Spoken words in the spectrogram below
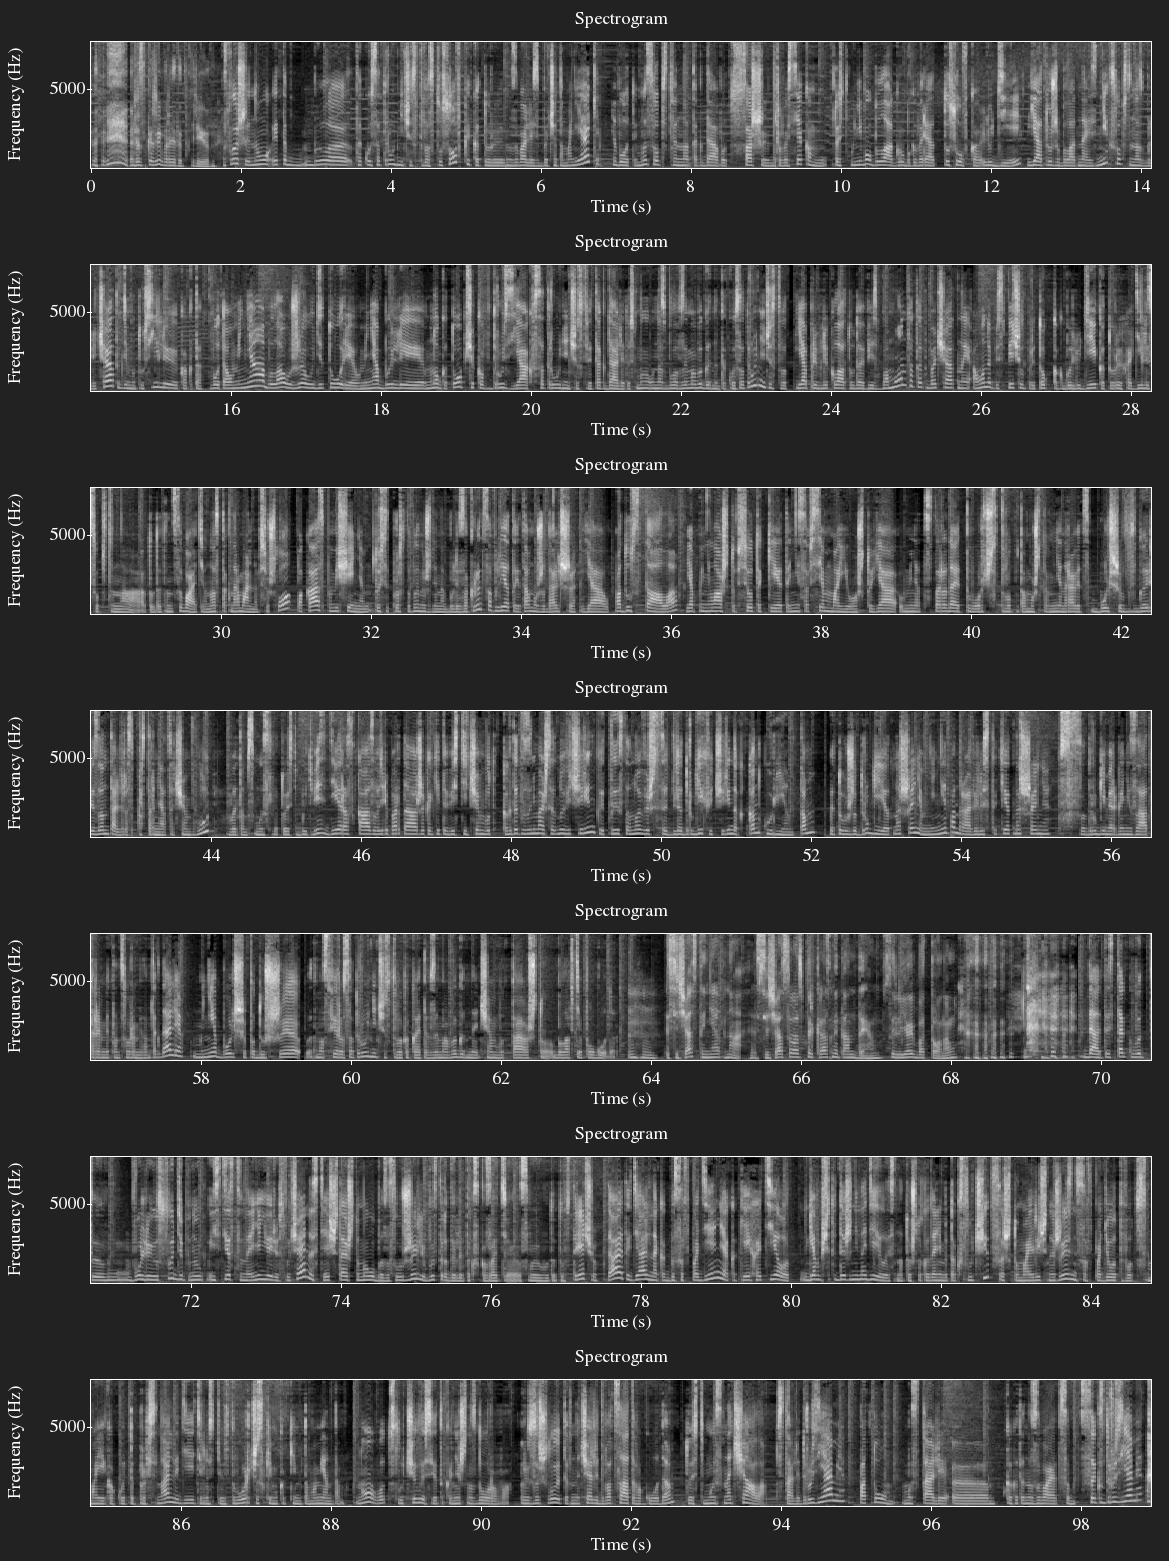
Расскажи про этот период. Слушай, ну это было такое сотрудничество с тусовкой, которые назывались Бачата Маньяки. Вот, и мы, собственно, тогда вот с Сашей Дровосеком, то есть у него была, грубо говоря, тусовка людей. Я тоже была одна из них, собственно, у нас были чаты, где мы тусили как-то. Вот, а у меня была уже аудитория, у меня были много топчиков в в сотрудничестве и так далее. То есть мы, у нас было взаимовыгодное такое сотрудничество. Я привлекла туда весь бомонд этот бачатный, а он обеспечил приток как бы людей, которые ходили, собственно, туда танцевать. И у нас так нормально все шло, пока с помещением. То есть просто вынуждены были закрыться в лето, и там уже дальше я подустала. Я поняла, что все-таки это не совсем мое, что я, у меня пропадает творчество, потому что мне нравится больше в горизонталь распространяться, чем вглубь в этом смысле. То есть быть везде, рассказывать, репортажи какие-то вести, чем вот, когда ты занимаешься одной вечеринкой, ты становишься для других вечеринок конкурентом. Это уже другие отношения. Мне не понравились такие отношения с другими организаторами, танцорами и так далее. Мне больше по душе атмосфера сотрудничества какая-то взаимовыгодная, чем вот та, что была в те полгода. Угу. Сейчас ты не одна. Сейчас у вас прекрасный тандем с Ильей Батоном. Да, то есть так вот э, волею судеб, ну, естественно, я не верю в случайность. Я считаю, что мы оба заслужили, выстрадали, так сказать, э, свою вот эту встречу. Да, это идеальное как бы совпадение, как я и хотела. Я вообще-то даже не надеялась на то, что когда-нибудь так случится, что моя личная жизнь совпадет вот с моей какой-то профессиональной деятельностью, с творческим каким-то моментом. Но вот случилось, и это, конечно, здорово. Произошло это в начале 2020 года. То есть мы сначала стали друзьями, потом мы стали, э, как это называется, секс-друзьями,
